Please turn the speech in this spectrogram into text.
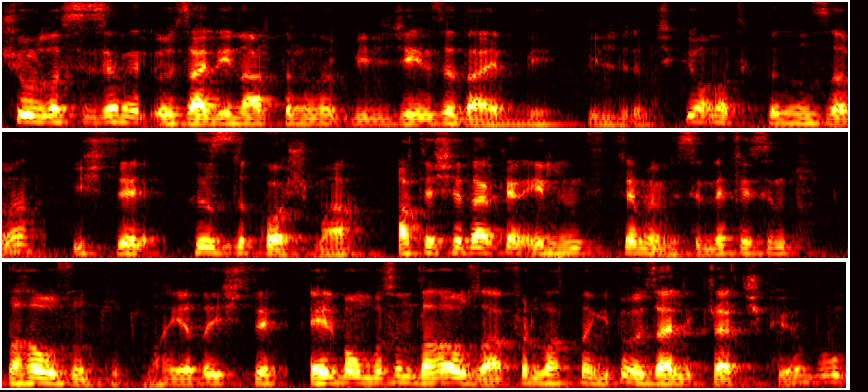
şurada size özelliğini arttırabileceğinize dair bir bildirim çıkıyor. Ona tıkladığınız zaman işte hızlı koşma, ateş ederken elinin titrememesi, nefesini tut- daha uzun tutma ya da işte el bombasını daha uzağa fırlatma gibi özellikler çıkıyor. Bu,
